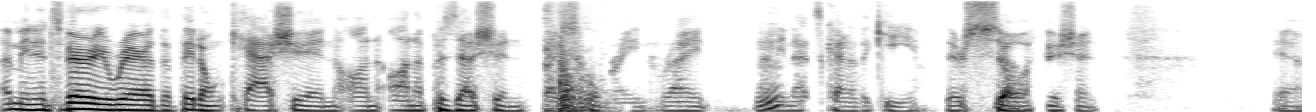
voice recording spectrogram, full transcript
I mean, it's very rare that they don't cash in on on a possession by scoring, right? Mm-hmm. I hmm? mean, that's kind of the key. They're so yeah. efficient. Yeah.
